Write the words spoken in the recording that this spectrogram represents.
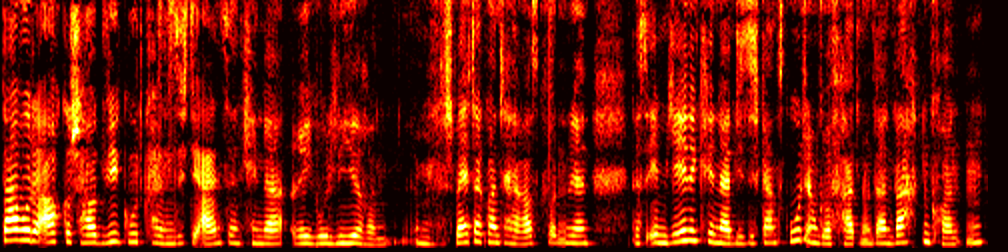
Da wurde auch geschaut, wie gut können sich die einzelnen Kinder regulieren. Ähm, später konnte herausgefunden werden, dass eben jene Kinder, die sich ganz gut im Griff hatten und dann warten konnten,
